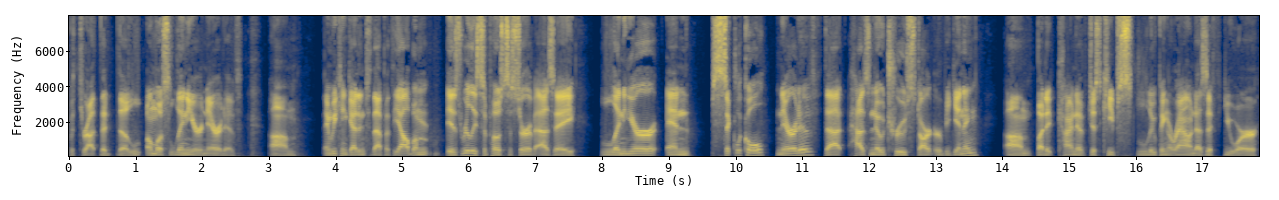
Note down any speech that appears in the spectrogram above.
with throughout the the almost linear narrative. Um, and we can get into that, but the album is really supposed to serve as a linear and cyclical narrative that has no true start or beginning. Um, but it kind of just keeps looping around as if you were,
